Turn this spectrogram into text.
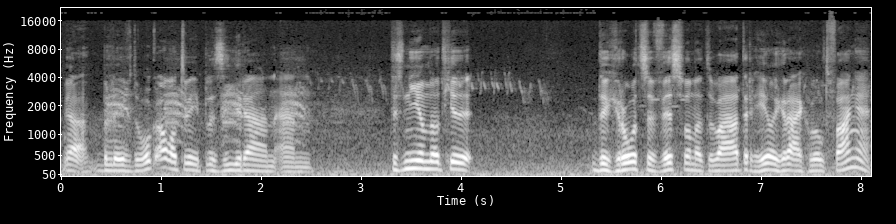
ja, beleefden we ook alle twee plezier aan. En het is niet omdat je de grootste vis van het water heel graag wilt vangen,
